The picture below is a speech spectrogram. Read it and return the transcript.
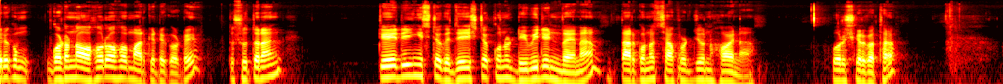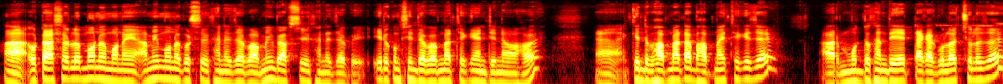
এরকম ঘটনা অহরহ মার্কেটে ঘটে। তো সুতরাং ট্রেডিং স্টকে যে স্টক কোনো ডিভিডেন্ড দেয় না, তার কোনো চাপর্জন হয় না। পরিষ্কার কথা। হ্যাঁ ওটা আসলে মনে মনে, আমি মনে করছি ওখানে যাব, আমি ভাবছি ওখানে যাবে, এরকম চিন্তাভাবনা থেকে অ্যান্টি নেওয়া হয়। কিন্তু ভাবনাটা ভাবনায় থেকে যায়, আর মধ্যখান দিয়ে টাকাগুলো চলে যায়,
